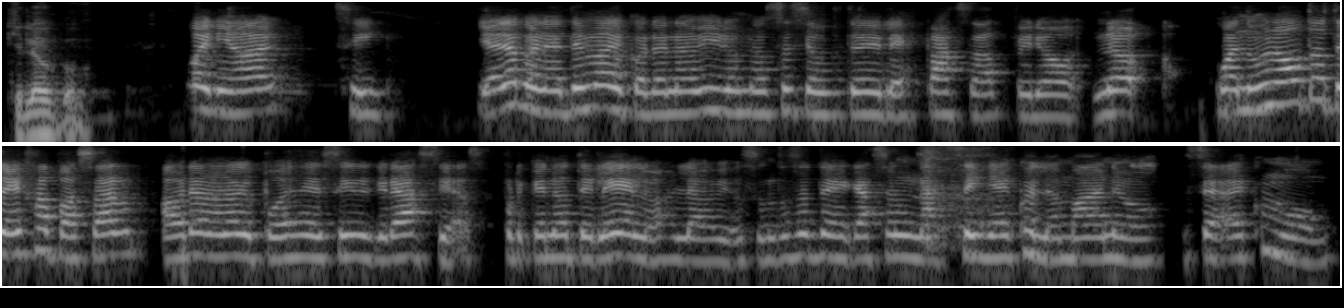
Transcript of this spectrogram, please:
qué loco. Bueno, y ahora, sí. Y ahora con el tema del coronavirus, no sé si a ustedes les pasa, pero no, cuando un auto te deja pasar, ahora no le puedes decir gracias, porque no te leen los labios. Entonces tenés que hacer una señal con la mano. O sea, es como.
